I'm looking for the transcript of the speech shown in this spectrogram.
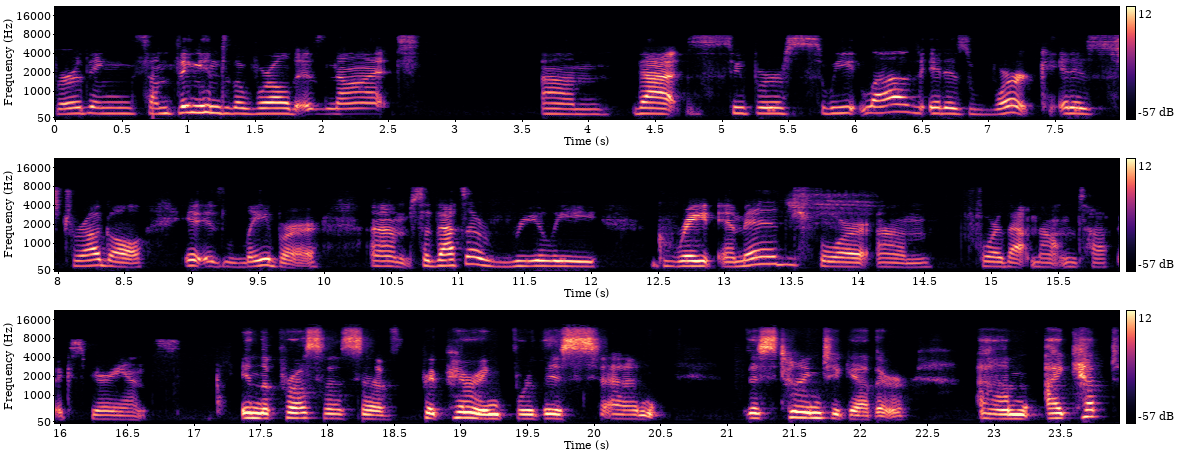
birthing something into the world is not um, that super sweet love. It is work, it is struggle, it is labor. Um, so that's a really great image for um, for that mountaintop experience in the process of preparing for this um, this time together, um, I kept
